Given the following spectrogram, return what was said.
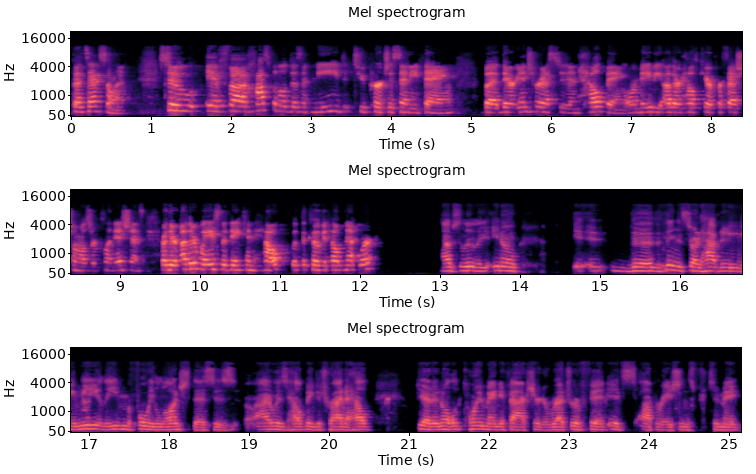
That's excellent. So if a hospital doesn't need to purchase anything, but they're interested in helping, or maybe other healthcare professionals or clinicians. Are there other ways that they can help with the COVID Help Network? Absolutely. You know, the the thing that started happening immediately, even before we launched this, is I was helping to try to help get an old toy manufacturer to retrofit its operations to make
